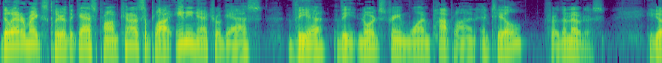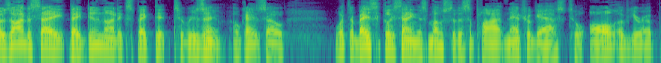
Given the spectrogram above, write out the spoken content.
The letter makes clear that Gazprom cannot supply any natural gas via the Nord Stream 1 pipeline until further notice. He goes on to say they do not expect it to resume. Okay, so what they're basically saying is most of the supply of natural gas to all of Europe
